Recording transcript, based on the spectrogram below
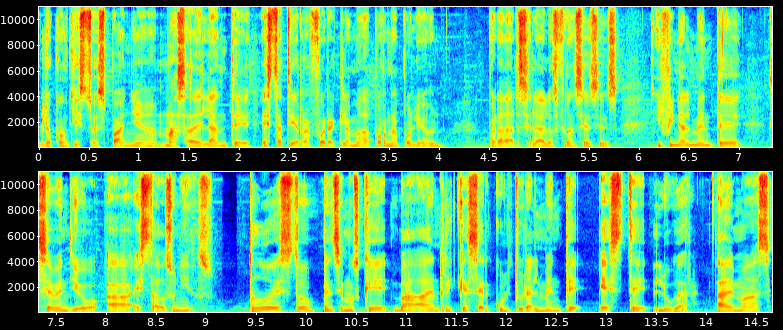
lo conquistó España, más adelante esta tierra fue reclamada por Napoleón para dársela a los franceses y finalmente se vendió a Estados Unidos. Todo esto pensemos que va a enriquecer culturalmente este lugar. Además,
